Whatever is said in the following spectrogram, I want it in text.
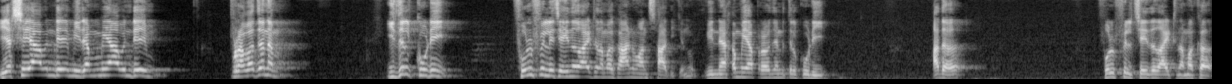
യഷയാവിന്റെയും ഇരമ്യാവിന്റെയും പ്രവചനം ഇതിൽ കൂടി ഫുൾഫിൽ ചെയ്യുന്നതായിട്ട് നമുക്ക് കാണുവാൻ സാധിക്കുന്നു. ഈ നെഹമിയ പ്രവചനത്തിൽ കൂടി അത് ഫുൾഫിൽ ചെയ്തതായിട്ട് നമുക്ക്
